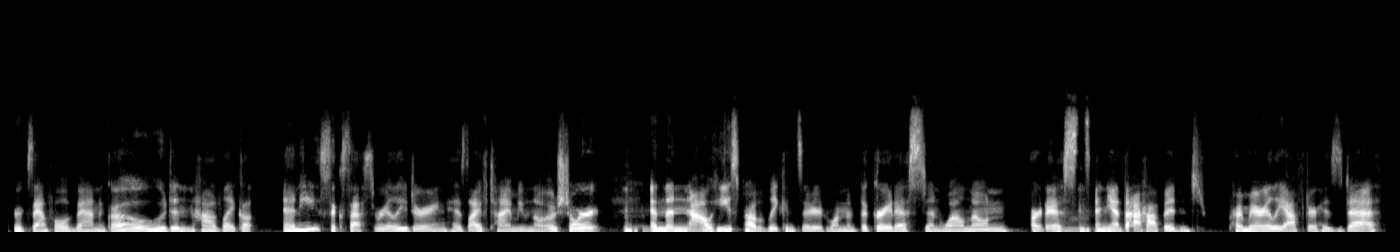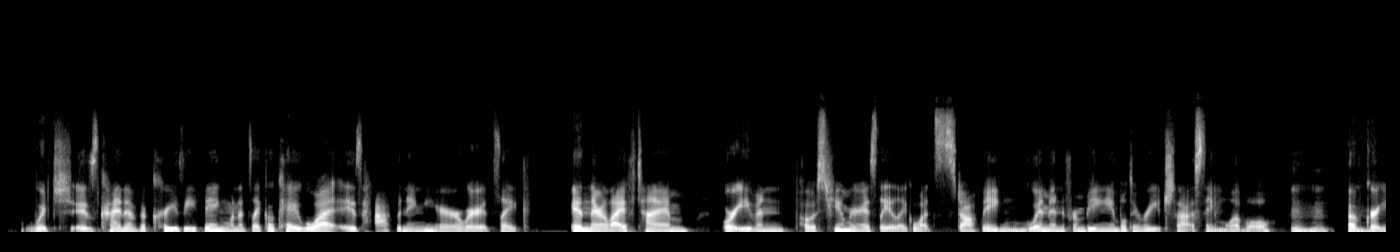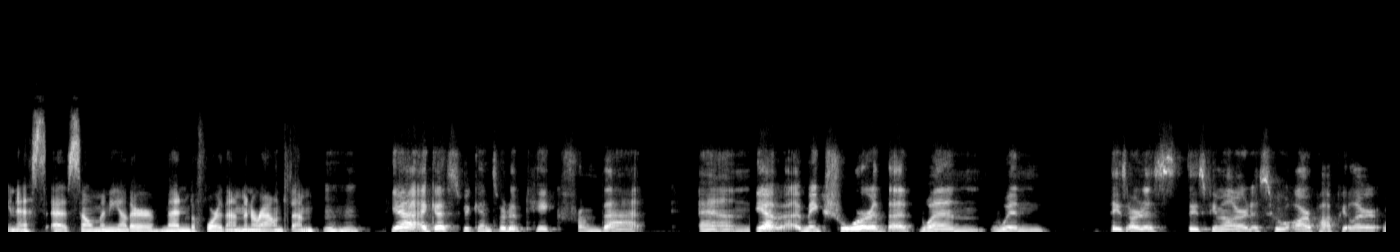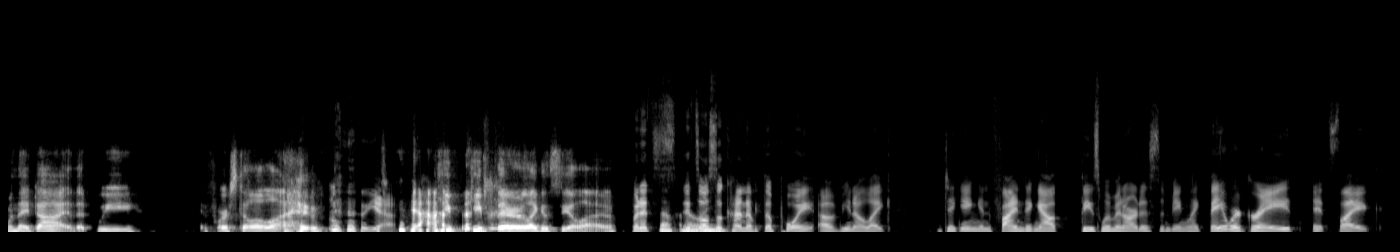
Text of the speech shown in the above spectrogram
for example, Van Gogh, who didn't have like a, any success really during his lifetime, even though it was short. Mhm. And then now he's probably considered one of the greatest and well-known artists, Mhm. and yet that happened primarily after his death, which is kind of a crazy thing when it's like, okay, what is happening here? Where it's like in their lifetime or even posthumously, like what's stopping women from being able to reach that same level Mhm. of Mhm. greatness as so many other men before them and around them? hmm Yeah, I guess we can sort of take from that and yeah, make sure that when when these artists, these female artists who are popular, when they die, that we, if we're still alive, yeah. Yeah. keep keep their legacy alive. But it's it's also kind of the point of, you know, like digging and finding out these women artists and being like they were great. It's like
